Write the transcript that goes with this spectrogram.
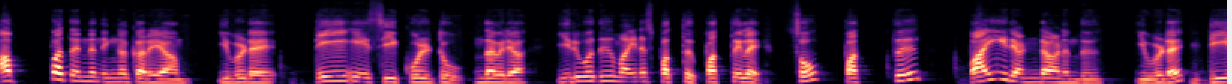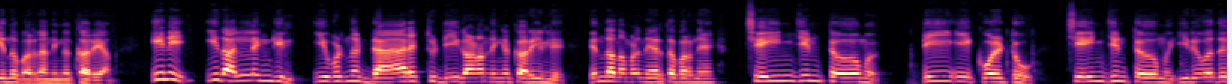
അപ്പം തന്നെ നിങ്ങൾക്കറിയാം ഇവിടെ ഡി ഈസ് ഈക്വൽ ടു എന്താ വരിക? ഇരുപത് മൈനസ് പത്ത് പത്തിലെ സോ പത്ത് ബൈ രണ്ടാണെന്ത് ഇവിടെ ഡി എന്ന് പറഞ്ഞാൽ നിങ്ങൾക്കറിയാം ഇനി ഇതല്ലെങ്കിൽ ഇവിടുന്ന് ഡയറക്റ്റ് ഡി കാണാൻ നിങ്ങൾക്കറിയില്ലേ എന്താ നമ്മൾ നേരത്തെ പറഞ്ഞേ? Change in term d equal to change in term ഇരുപത്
